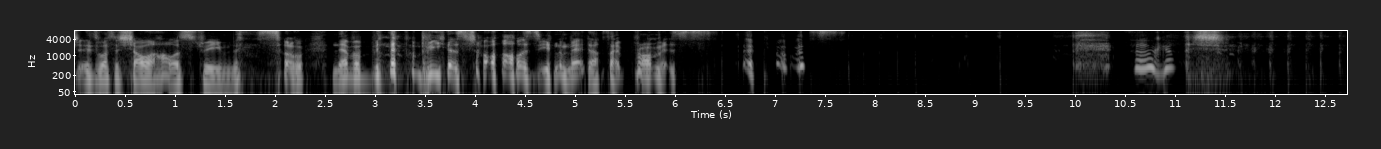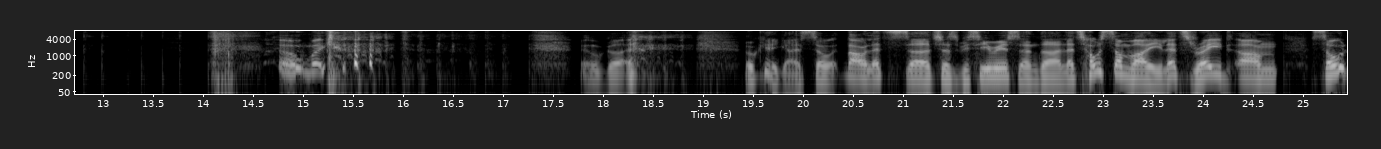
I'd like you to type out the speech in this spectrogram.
sh- it was a shower house stream. so never be, never be a shower house in the madhouse. I promise. I promise. Oh gosh. oh my god. Oh god. okay, guys. So now let's uh, just be serious and uh, let's host somebody. Let's raid um, Soul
